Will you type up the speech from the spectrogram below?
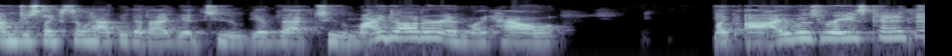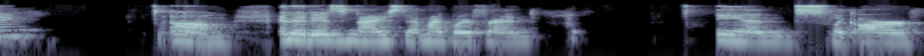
i'm just like so happy that i get to give that to my daughter and like how like i was raised kind of thing um and it is nice that my boyfriend and like our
